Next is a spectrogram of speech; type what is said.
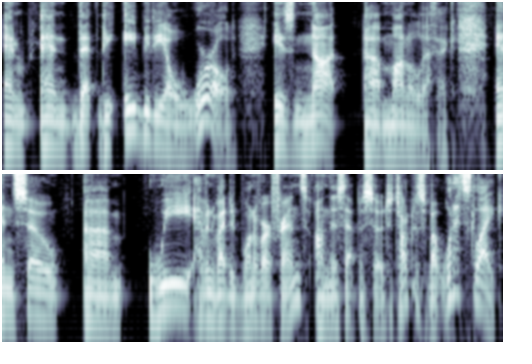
and and that the ABDL world is not uh, monolithic. And so um, we have invited one of our friends on this episode to talk to us about what it's like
